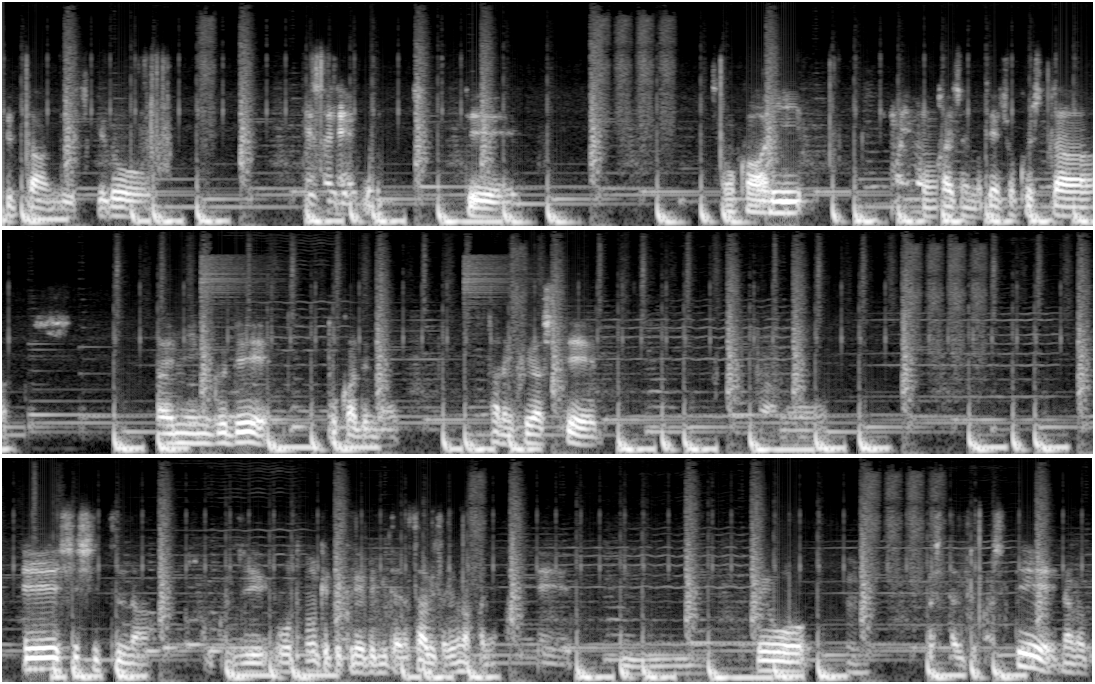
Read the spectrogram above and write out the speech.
てたんですけど、実際で、その代わり、まあ、今の会社にも転職したタイミングで、とかでも、さらに増やして、あの、低脂質な食事を届けてくれるみたいなサービスが世の中にあっ、それを出したりとかして、なんかこ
